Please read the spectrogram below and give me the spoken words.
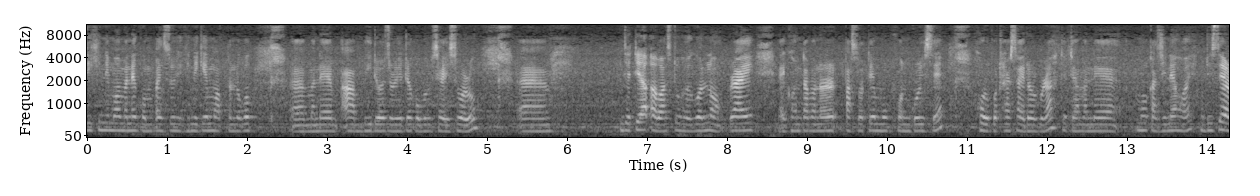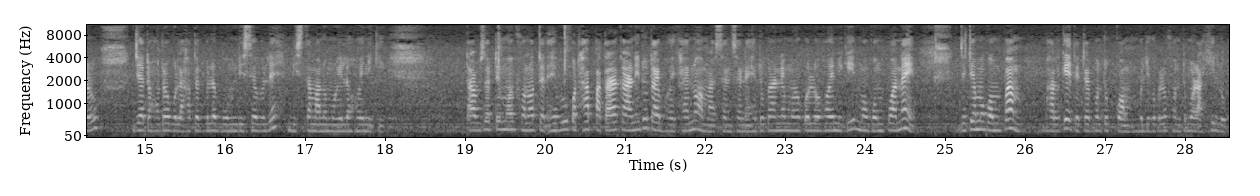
যিখিনি মই মানে গম পাইছোঁ সেইখিনিকে মই আপোনালোকক মানে ভিডিঅ'ৰ জৰিয়তে ক'ব বিচাৰিছোঁ আৰু। যেতিয়া আৱাজটো হৈ গ'ল ন প্ৰায় এঘণ্টামানৰ পাছতে মোক ফোন কৰিছে সৰুপথাৰ ছাইডৰ পৰা। তেতিয়া মানে মোৰ কাজিনে হয় সুধিছে আৰু যে তহঁতৰ গোলাঘাটত বোলে বোম দিছে বোলে বিছটা মানুহ মৰিলে হয় নেকি? তাৰপিছতে মই ফোনত সেইবোৰ কথা পাতাৰ কাৰণেতো তাই ভয় খায় ন, আমাৰ চেনচেনে সেইটো কাৰণে মই ক'লোঁ, হয় নেকি? মই গম পোৱা নাই। যেতিয়া মই গম পাম, ভালকৈ, তেতিয়া মই তোক ক'ম, বুলি কৈ পেলাই ফোনটো মই ৰাখিলোঁ।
